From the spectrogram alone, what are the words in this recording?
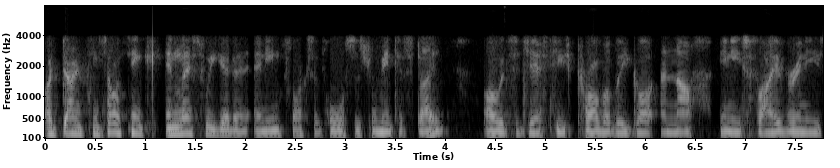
I don't think so. I think unless we get an influx of horses from interstate, I would suggest he's probably got enough in his favour in his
